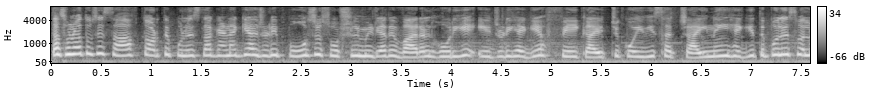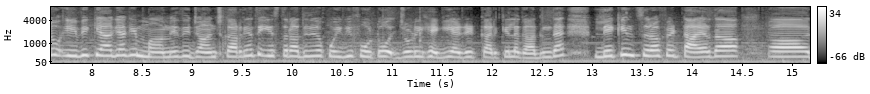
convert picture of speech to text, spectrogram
ਤਾਂ ਸੁਣਿਆ ਤੁਸੀਂ ਸਾਫ਼ ਤੌਰ ਤੇ ਪੁਲਿਸ ਦਾ ਕਹਿਣਾ ਕਿ ਆ ਜਿਹੜੀ ਪੋਸਟ ਸੋਸ਼ਲ ਮੀਡੀਆ ਤੇ ਵਾਇਰਲ ਹੋ ਰਹੀ ਹੈ ਇਹ ਜਿਹੜੀ ਹੈਗੀ ਆ ਫੇਕ ਆ ਇਹ 'ਚ ਕੋਈ ਵੀ ਸੱਚਾਈ ਨਹੀਂ ਹੈਗੀ ਤੇ ਪੁਲਿਸ ਵੱਲੋਂ ਇਹ ਵੀ ਕਿਹਾ ਗਿਆ ਕਿ ਮਾਮਲੇ ਦੀ ਜਾਂਚ ਕਰ ਰਹੇ ਹਾਂ ਤੇ ਇਸ ਤਰ੍ਹਾਂ ਦੀ ਕੋਈ ਵੀ ਫੋਟੋ ਜਿਹੜੀ ਹੈਗੀ ਐਡਿਟ ਕਰਕੇ ਲਗਾ ਦਿੰਦਾ ਹੈ। ਲੇਕਿਨ ਸਿਰਫ ਇਹ ਟਾਇਰ ਦਾ ਅ,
